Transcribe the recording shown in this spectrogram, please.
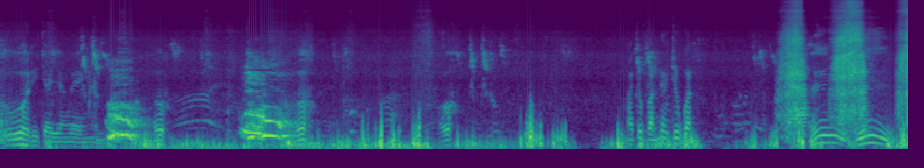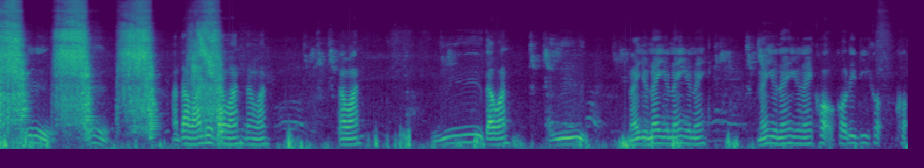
โอ้ดีใจอย่างแรงครับโอ้โอ้โอ้มาจุบกันเร็วจุบกันเออเออเออเอออะตาหวานด้วยตาหวานตาหวาน ตาหวานอือตาหวานอือไหนอยู่ไหนอยู่ไหนอยู่ไหนไหนอยู่ไหนอยู่ไหนเคาะเคาะดีๆเคาะเคาะ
